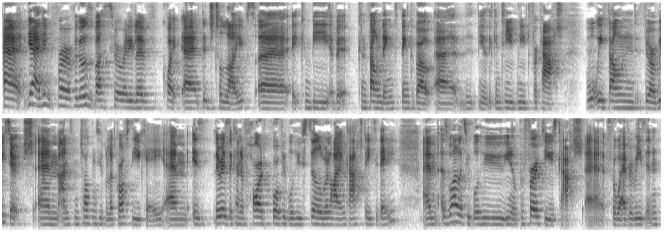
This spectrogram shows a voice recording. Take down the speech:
yeah, I think for, for those of us who already live quite uh, digital lives, uh, it can be a bit confounding to think about uh, the, you know the continued need for cash what we found through our research um, and from talking to people across the UK um, is there is a kind of hardcore people who still rely on cash day to day, um, as well as people who you know prefer to use cash uh, for whatever reason.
